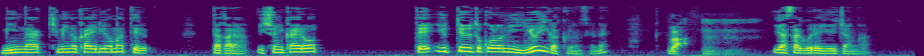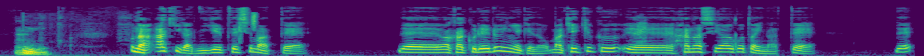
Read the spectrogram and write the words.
みんな君の帰りを待ってる。だから、一緒に帰ろうって言ってるところにゆいが来るんですよね。うわ。うんやさぐれゆいちゃんが。う。うんん。ほな、秋が逃げてしまって、で、まあ、隠れるんやけど、まあ、結局、えー話し合うことになって、で、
